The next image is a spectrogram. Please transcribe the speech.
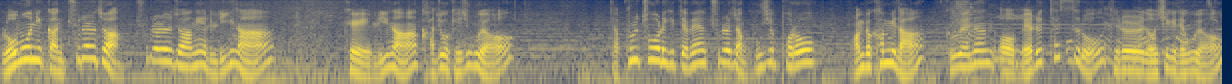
로모니까 출혈 저항 출혈 저항의 리나. 오케이 리나 가지고 계시고요. 자 풀초월이기 때문에 출혈 저항 90%로 완벽합니다. 그 외에는 어, 메르테스로 딜을 넣으시게 되고요.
